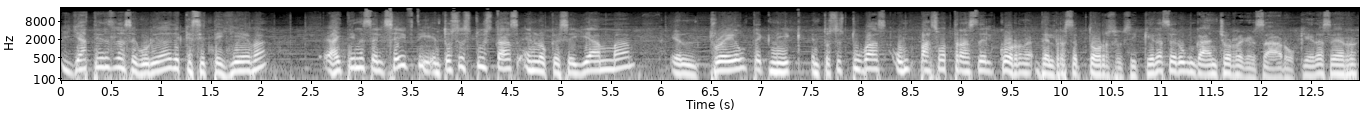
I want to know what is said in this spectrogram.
y ya tienes la seguridad de que si te lleva, ahí tienes el safety. Entonces tú estás en lo que se llama el trail technique, entonces tú vas un paso atrás del, del receptor. Si quieres hacer un gancho, regresar o quieres hacer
